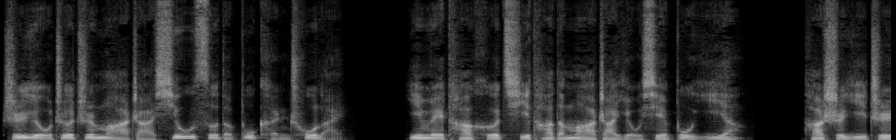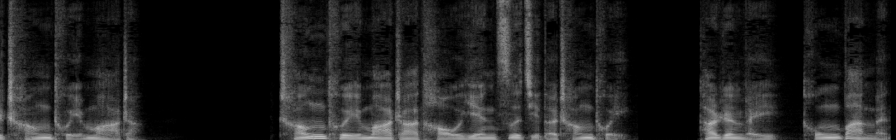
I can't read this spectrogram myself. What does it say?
只有这只蚂蚱羞涩的不肯出来，因为它和其他的蚂蚱有些不一样，它是一只长腿蚂蚱。长腿蚂蚱讨厌自己的长腿，他认为同伴们。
